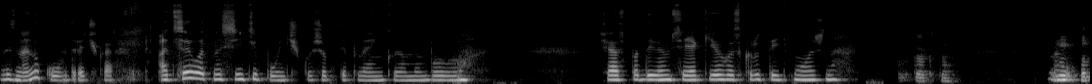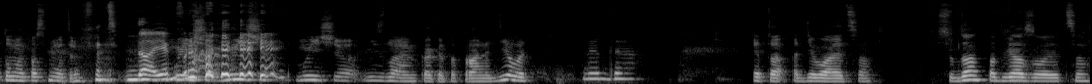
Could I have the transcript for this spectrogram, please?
не знаю, ну ковдрочка. А це от на синтепончику, щоб тепленько йому було. Зараз подивимося, як його скрутити можна. Вот как-то. Да. Ну, потом мы посмотрим. Да, як мы, про... еще, мы, еще, мы еще не знаем, как это правильно делать. Да, да. Это одевается сюда, подвязывается.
